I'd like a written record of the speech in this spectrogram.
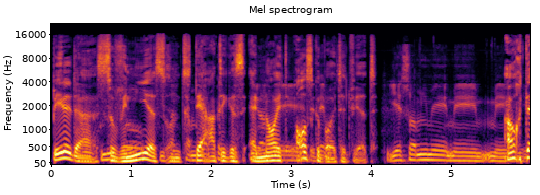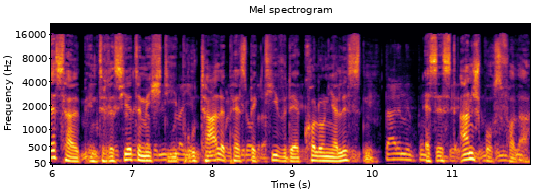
Bilder, Souvenirs und derartiges erneut ausgebeutet wird. Auch deshalb interessierte mich die brutale Perspektive der Kolonialisten. Es ist anspruchsvoller,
